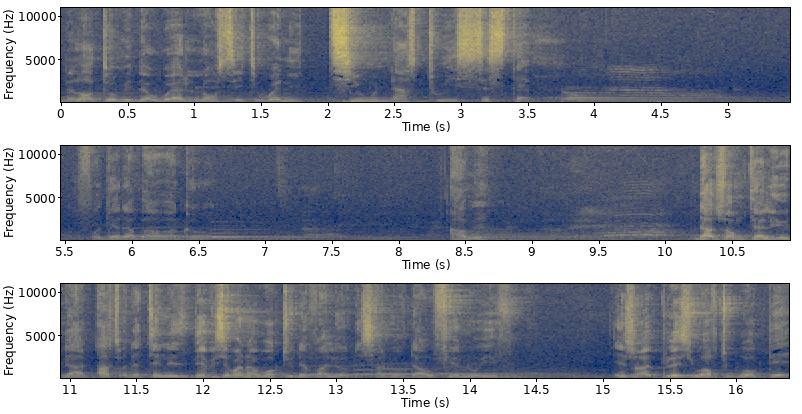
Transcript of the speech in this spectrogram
The Lord told me the word loves it when He tunes us to His system. Forget about our God. Amen. That's what I'm telling you that. That's what the thing is. David said, When I walk through the valley of the shadow of death, I will fear no evil. It's not a place you have to walk there.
